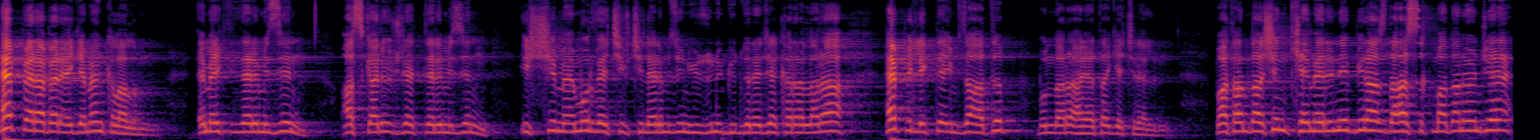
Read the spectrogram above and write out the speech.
hep beraber egemen kılalım. Emeklilerimizin, asgari ücretlerimizin, işçi memur ve çiftçilerimizin yüzünü güldürecek kararlara hep birlikte imza atıp bunları hayata geçirelim. Vatandaşın kemerini biraz daha sıkmadan önce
